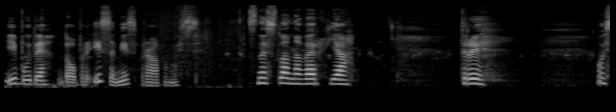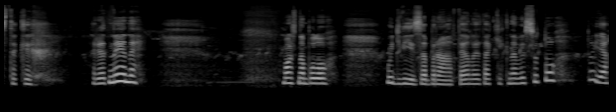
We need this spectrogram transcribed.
і буде добре. І самі справимось. Знесла наверх я три ось таких ряднини. Можна було у дві забрати, але так як на висоту, то я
